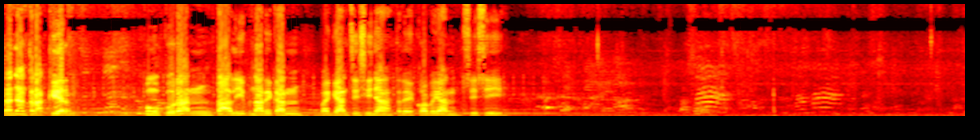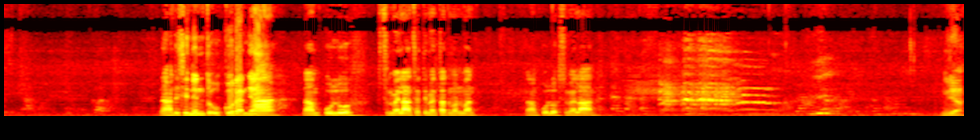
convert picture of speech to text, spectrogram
dan yang terakhir pengukuran tali penarikan bagian sisinya tali ekor bagian sisi. Nah di sini untuk ukurannya 69 cm teman-teman. 69 Iya.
